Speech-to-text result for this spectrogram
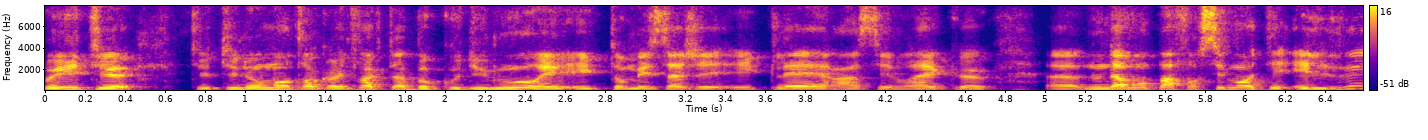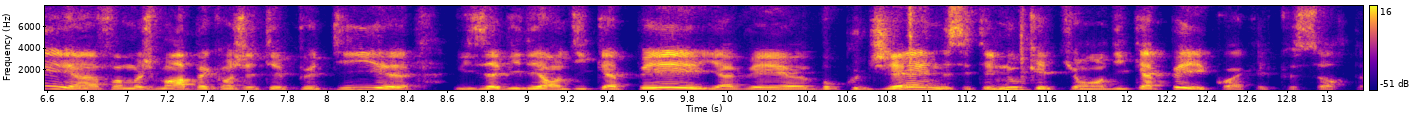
Oui, tu, nous montres encore une fois que tu as beaucoup d'humour et, que ton message est, clair. Hein. C'est vrai que euh, nous n'avons pas forcément été élevés. Hein. Enfin, moi, je me rappelle quand j'étais petit, euh, vis-à-vis des handicapés, il y avait euh, beaucoup de gêne. C'était nous qui étions handicapés, quoi, quelque sorte.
